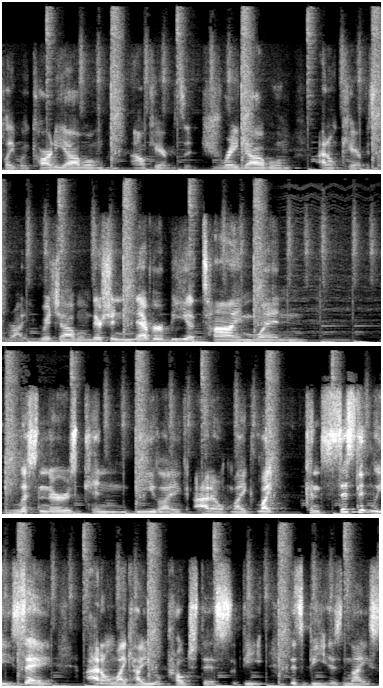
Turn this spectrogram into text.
Playboi Carti album. I don't care if it's a Drake album. I don't care if it's a Roddy Ricch album. There should never be a time when listeners can be like, I don't like like consistently say, I don't like how you approach this beat. This beat is nice,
